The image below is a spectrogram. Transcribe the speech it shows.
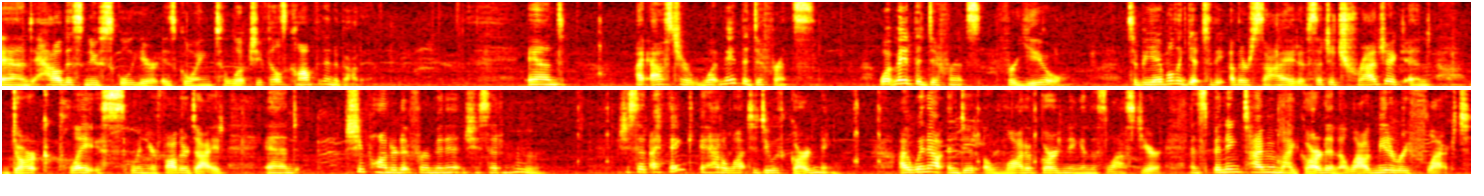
and how this new school year is going to look. She feels confident about it. And I asked her, what made the difference? What made the difference for you to be able to get to the other side of such a tragic and dark place when your father died? And she pondered it for a minute and she said, hmm, she said, I think it had a lot to do with gardening. I went out and did a lot of gardening in this last year, and spending time in my garden allowed me to reflect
